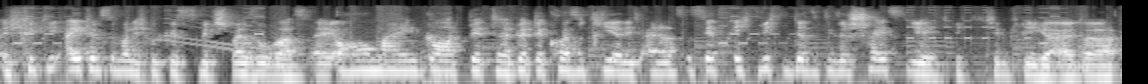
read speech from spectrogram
Ich krieg die Items immer nicht gut geswitcht bei sowas, ey. Oh mein Gott, bitte, bitte konzentriere dich, Alter. Das ist jetzt echt wichtig, dass ich diese Scheiß hier richtig hinkriege, Alter.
